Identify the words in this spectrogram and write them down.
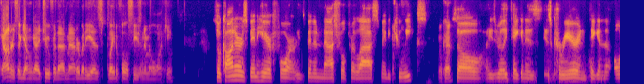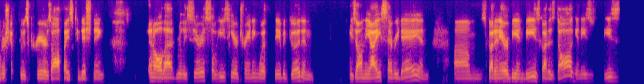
Connor's a young guy too, for that matter, but he has played a full season in Milwaukee. So Connor's been here for. He's been in Nashville for the last maybe two weeks. Okay. So he's really taken his his career and taken the ownership to his career, his off ice conditioning, and all that really serious. So he's here training with David Good and he's on the ice every day and um, he's got an Airbnb, he's got his dog, and he's he's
